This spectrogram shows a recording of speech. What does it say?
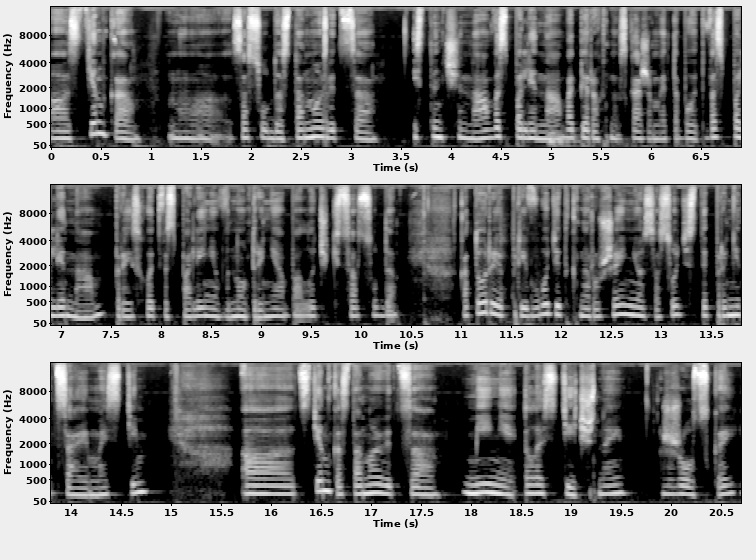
а, стенка сосуда становится истончена, воспалена. Во-первых, ну, скажем, это будет воспалена, происходит воспаление внутренней оболочки сосуда, которое приводит к нарушению сосудистой проницаемости. А, стенка становится менее эластичной, жесткой,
